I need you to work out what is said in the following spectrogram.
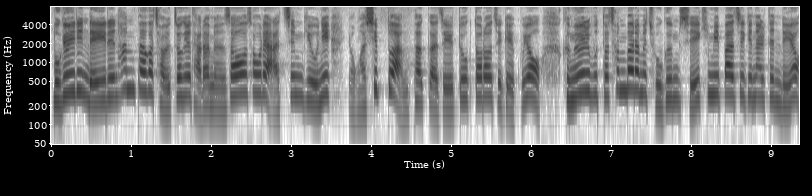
목요일인 내일은 한파가 절정에 달하면서 서울의 아침 기온이 영하 10도 안팎까지 뚝 떨어지 겠고요. 금요일부터 찬바람에 조금씩 힘이 빠지긴 할 텐데요.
